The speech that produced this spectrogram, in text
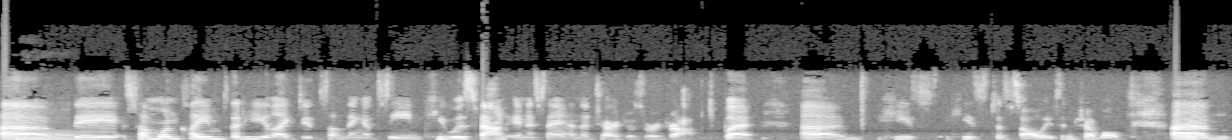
Um, oh. They someone claimed that he like did something obscene. He was found innocent, and the charges were dropped. But um, he's he's just always in trouble. Um,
